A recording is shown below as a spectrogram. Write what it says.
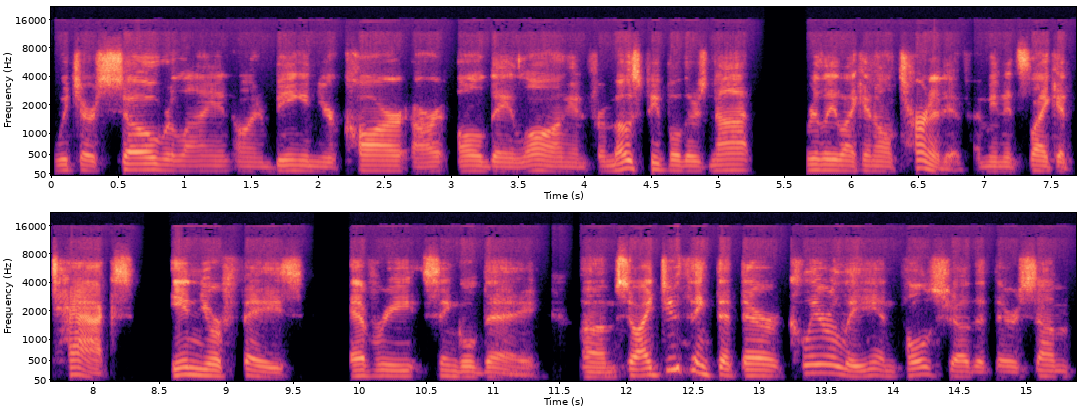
which are so reliant on being in your car all day long. And for most people, there's not really like an alternative. I mean, it's like a tax in your face every single day. Um, so I do think that there clearly, and polls show that there's some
